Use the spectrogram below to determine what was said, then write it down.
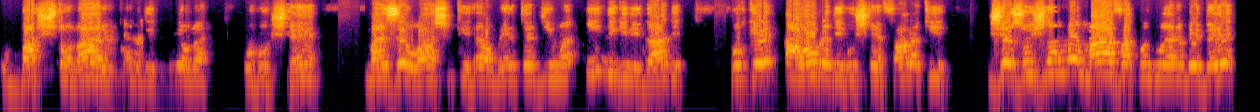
o bastonário, como diziam, né? o Rustem, mas eu acho que realmente é de uma indignidade, porque a obra de Rustem fala que Jesus não mamava quando era bebê,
